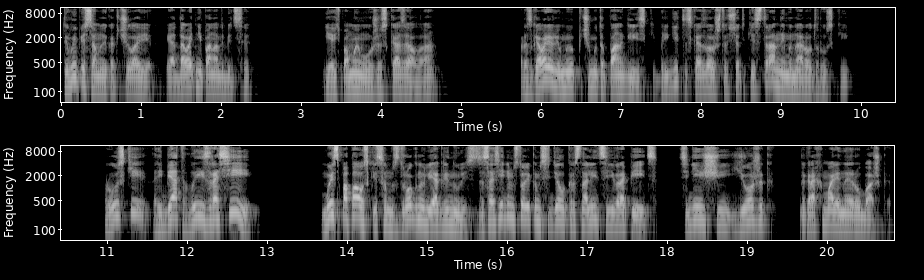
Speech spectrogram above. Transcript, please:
Ты выпей со мной как человек, и отдавать не понадобится. Я ведь, по-моему, уже сказал, а? Разговаривали мы почему-то по-английски. Бригитта сказала, что все-таки странный мы народ русский. Русские? Ребята, вы из России? Мы с Папаускисом вздрогнули и оглянулись. За соседним столиком сидел краснолицый европеец, сидящий ежик, накрахмаленная рубашка.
